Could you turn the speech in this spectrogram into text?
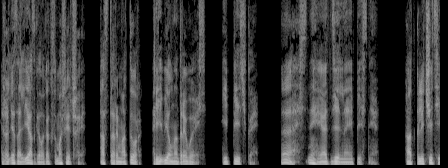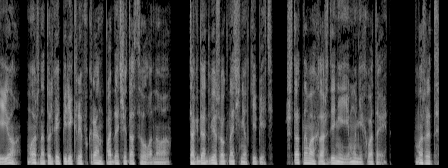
железо лязгало, как сумасшедшее, а старый мотор ревел, надрываясь. И печка. А, с ней отдельная песня. Отключить ее можно только перекрыв кран подачи тосола, но тогда движок начнет кипеть. Штатного охлаждения ему не хватает. Может,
